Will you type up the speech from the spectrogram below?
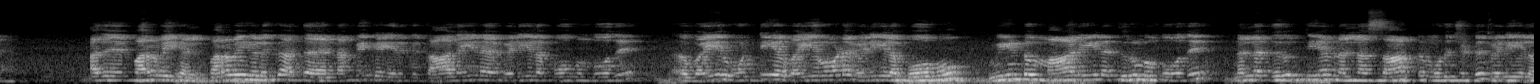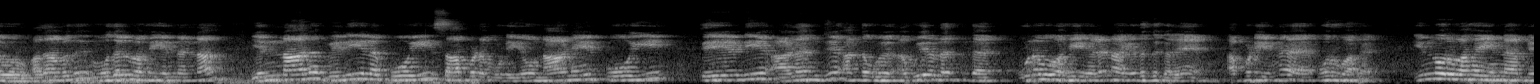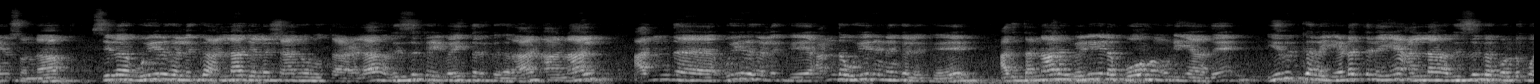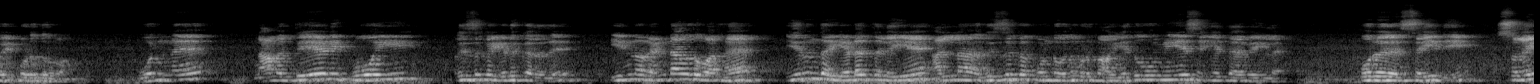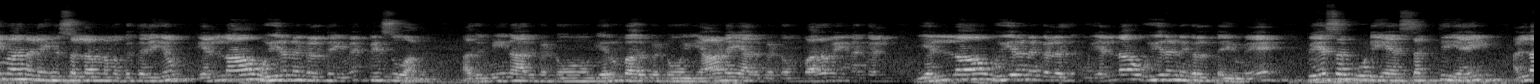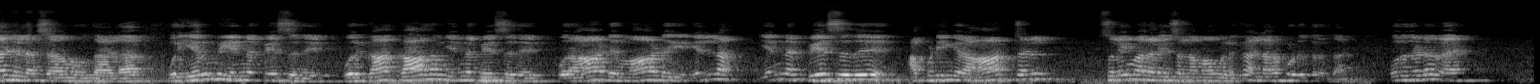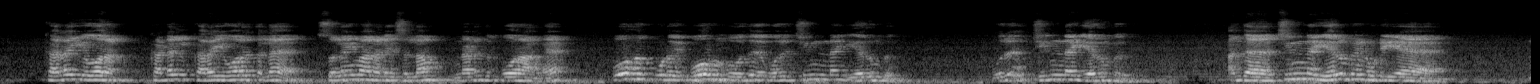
அது பறவைகள். பறவைகளுக்கு அந்த நம்பிக்கை இருக்கு. காலையில வெளியில போகும்போது வயிறு ஒட்டிய வயிறோட வெளியில போகும். மீண்டும் மாலையில திரும்பும் போது நல்ல திருப்தியா நல்லா சாப்பிட்டு முடிச்சுட்டு வெளியில வரும். அதாவது முதல் வகை என்னன்னா என்னால வெளியில போய் சாப்பிட முடியும். நானே போய் தேடி அலைஞ்சு அந்த உயிரின இந்த உணவு வகைகளை நான் எடுத்துக்கிறேன். அப்படின்னு ஒரு வகை. இன்னொரு வகை என்ன அப்படின்னு சொன்னா சில உயிர்களுக்கு அல்லா ஜல்லஷானு தாழா ரிசுக்கை வைத்திருக்கிறான். ஆனால் அந்த உயிர்களுக்கு அந்த உயிரினங்களுக்கு அது தன்னால வெளியில போக முடியாது. இருக்கிற இடத்துலயே அல்லாஹ் ரிசுக்கை கொண்டு போய் கொடுத்துருவான். ஒன்று நாம தேடி போய் ரிசுக்கை எடுக்கிறது. இன்னும் ரெண்டாவது வகை இருந்த இடத்துலயே அல்லாஹ் ரிசுக்கை கொண்டு வந்து கொடுப்பாங்க. எதுவுமே செய்ய தேவையில்லை. ஒரு செய்தி சுலைமான் அலைகள் சொல்லாம் நமக்கு தெரியும் எல்லா உயிரினங்கள்கிட்டையுமே பேசுவாங்க. அது மீனா இருக்கட்டும் எறும்பா இருக்கட்டும் யானையா இருக்கட்டும் பறவை இனங்கள் எல்லா உயிரினங்கள் எல்லா உயிரினங்கள்கிட்டையுமே பேசக்கூடிய சக்தியை அல்லா ஜல்லா ஒரு எறும்பு என்ன பேசுது ஒரு கா காகம் என்ன பேசுது ஒரு ஆடு மாடு எல்லாம் என்ன பேசுது அப்படிங்கிற ஆற்றல் சுலைமான் அலை சொல்லாம் அவங்களுக்கு எல்லாரும் கொடுத்திருந்தாங்க ஒரு தடவை கரையோரம் கடல் கரையோரத்தில் சுலைமான் அலை நடந்து போகிறாங்க போகக்கூடிய போகும்போது ஒரு சின்ன எறும்பு ஒரு சின்ன எறும்பு. அந்த சின்ன எறும்பினுடைய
